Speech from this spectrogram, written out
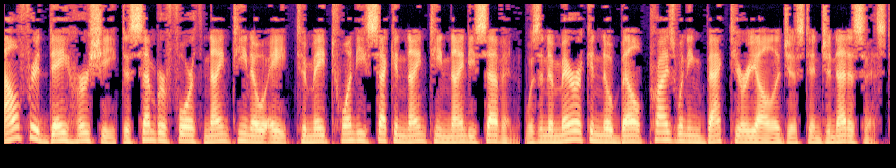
Alfred Day Hershey December 4, 1908 to May 22, 1997 was an American Nobel Prize-winning bacteriologist and geneticist.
